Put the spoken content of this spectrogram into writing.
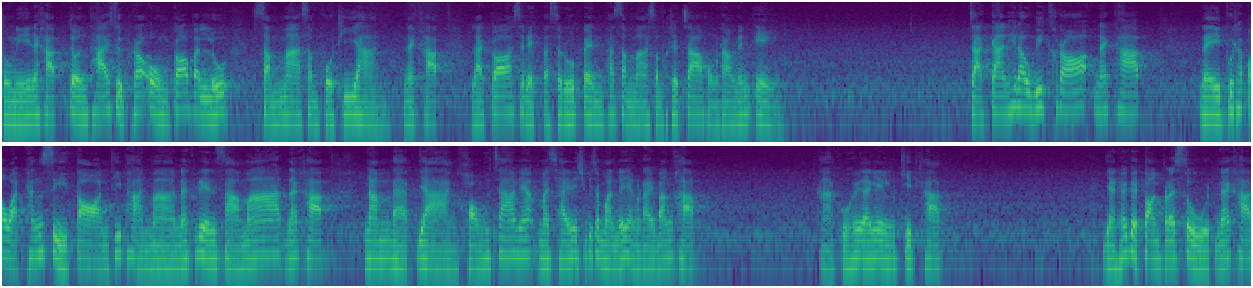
ตรงนี้นะครับ จนท้ายสุดพระองค์ก็บรรลุสัมมาสัมโพธิญาณนะครับ และก็เสด็จตรัสรู้เป็นพระสัมมาสัมพุทธเจ้าของเรานั่นเอง จากการที่เราวิเคราะห์นะครับ ในพุทธประวัติทั้ง 4 ตอนที่ผ่านมานักเรียนสามารถนะครับนำแบบอย่างของพระเจ้าเนี้ยมาใช้ในชีวิตประจำวันได้อย่างไรบ้างครับครูให้นักเรียนคิดครับ อย่างถ้าเกิดตอนประสูตินะครับ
